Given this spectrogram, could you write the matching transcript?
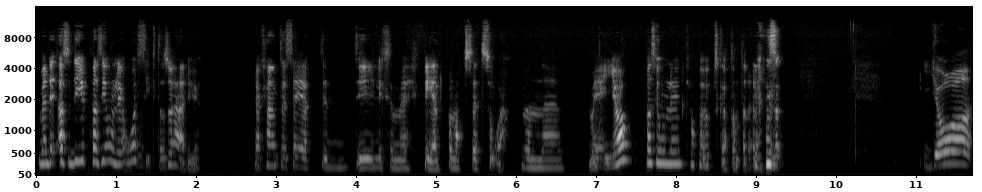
men det, alltså det är ju personliga åsikter, så är det ju. Jag kan inte säga att det, det liksom är fel på något sätt så. Men, eh, men jag personligen kanske uppskattar inte det. Liksom. Jag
